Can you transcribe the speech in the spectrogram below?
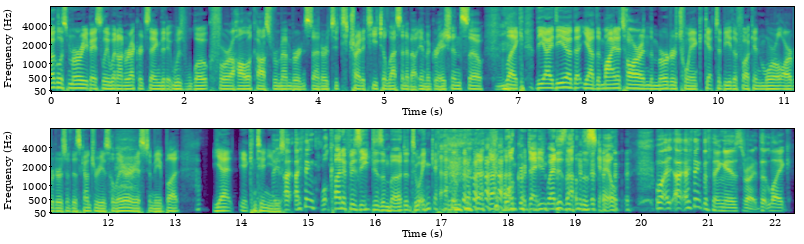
Douglas Murray basically went on record saying that it was woke for a Holocaust Remembrance Center to, to try to teach a lesson about immigration. So, mm-hmm. like, the idea that, yeah, the Minotaur and the murder twink get to be the fucking moral arbiters of this country is hilarious to me, but yet it continues. I, I think. What kind of physique does a murder twink have? what gradation? Where does that on the scale? Well, I, I think the thing is, right, that, like,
